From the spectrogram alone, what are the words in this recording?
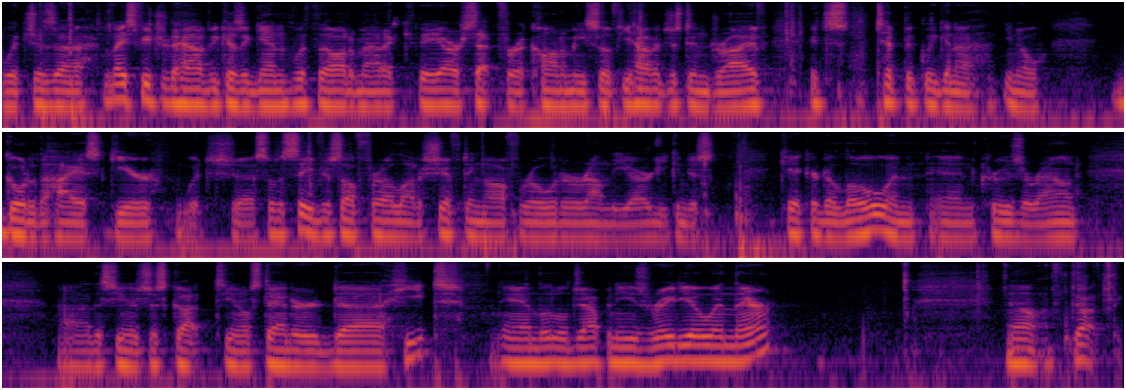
which is a nice feature to have because again with the automatic they are set for economy. So if you have it just in drive it's typically gonna you know go to the highest gear which uh, so to save yourself for a lot of shifting off-road or around the yard you can just kick her to low and and cruise around. Uh, this unit's just got you know standard uh, heat and little Japanese radio in there now I've got the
